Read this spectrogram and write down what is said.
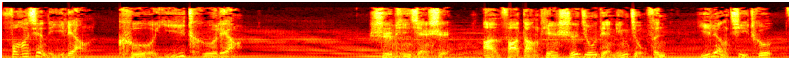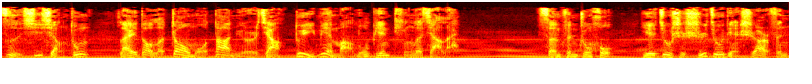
发现了一辆可疑车辆。视频显示，案发当天十九点零九分，一辆汽车自西向东来到了赵某大女儿家对面马路边停了下来。三分钟后，也就是十九点十二分，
